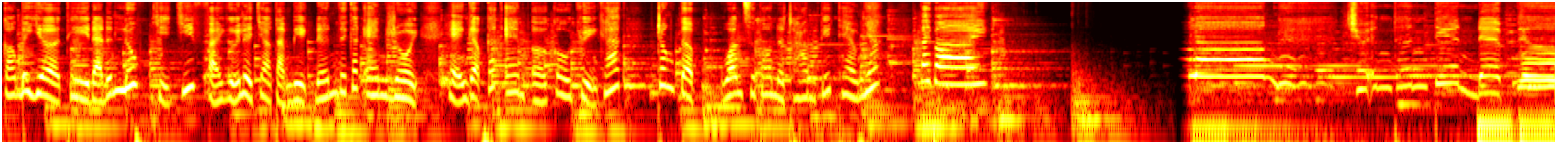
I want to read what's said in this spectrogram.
Còn bây giờ thì đã đến lúc chị Chip phải gửi lời chào tạm biệt đến với các em rồi. Hẹn gặp các em ở câu chuyện khác trong tập Once Upon a Time tiếp theo nhé. Bye bye! Lắng nghe chuyện thân tiên đẹp như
